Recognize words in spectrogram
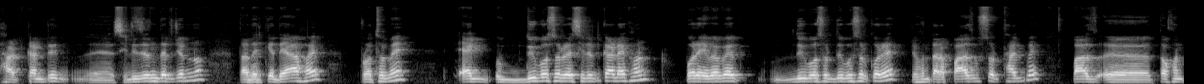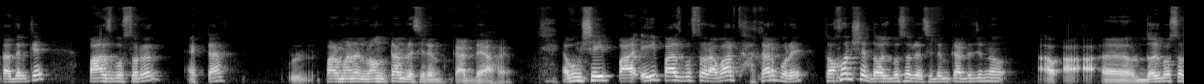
থার্ড কান্ট্রি সিটিজেনদের জন্য তাদেরকে দেওয়া হয়। প্রথমে এক, দুই বছর রেসিডেন্ট কার্ড এখন, পরে এভাবে দুই বছর দুই বছর করে যখন তারা পাঁচ বছর থাকবে, পাঁচ তখন তাদেরকে পাঁচ বছরের একটা permanent long term resident card দেওয়া হয়। এবং সেই এই পাঁচ বছর আবার থাকার পরে তখন সে দশ বছর রেসিডেন্ট কার্ডের জন্য দশ বছর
